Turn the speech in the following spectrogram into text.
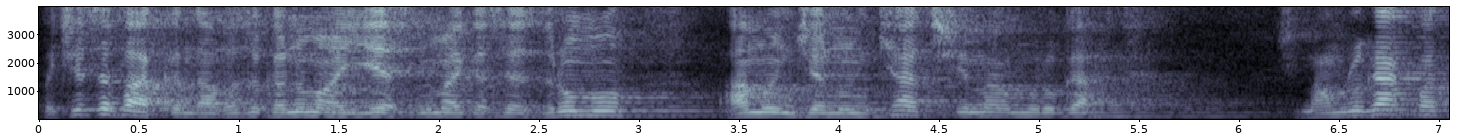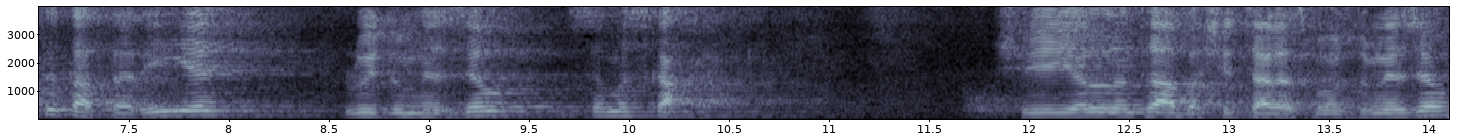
Păi ce să fac când am văzut că nu mai ies, nu mai găsesc drumul? Am îngenunchiat și m-am rugat. Și m-am rugat cu atâta tărie lui Dumnezeu să mă scape. Și el îl întreabă, și ți-a răspuns Dumnezeu?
